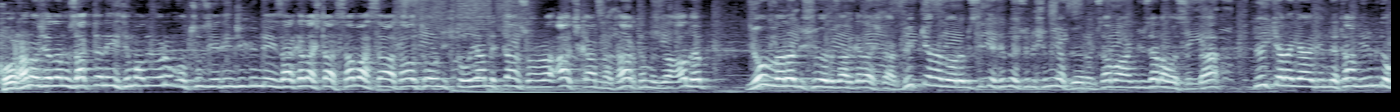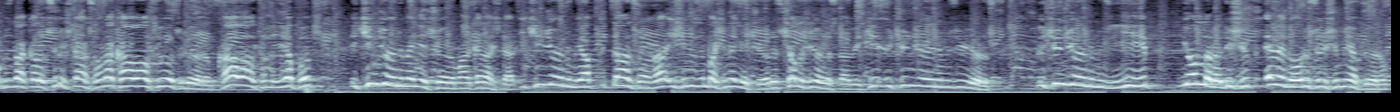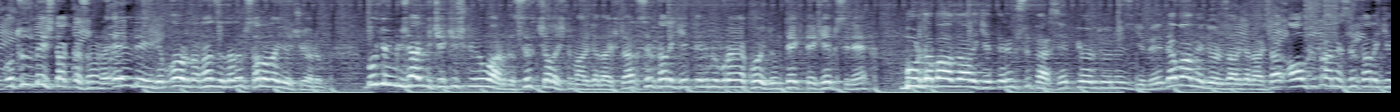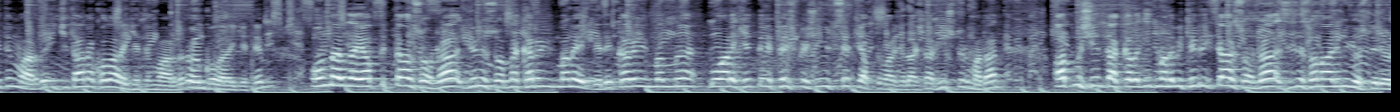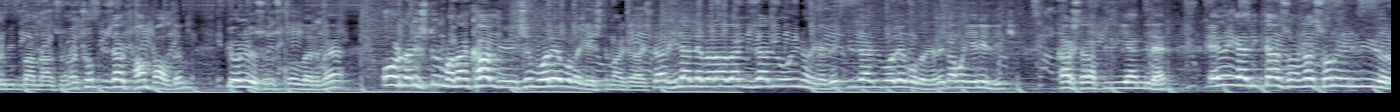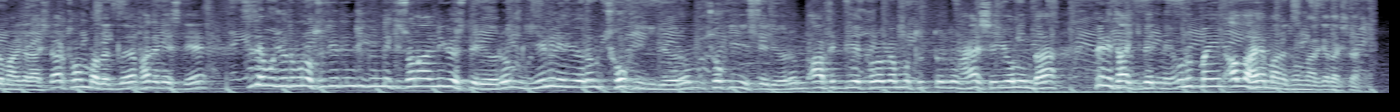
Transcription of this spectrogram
Korhan Hoca'dan uzaktan eğitim alıyorum. 37. gündeyiz arkadaşlar. Sabah saat 6.13'te uyandıktan sonra aç karnına tartımızı alıp yollara düşüyoruz arkadaşlar. Dükkana doğru bisikletimle sürüşümü yapıyorum sabahın güzel havasında. Dükkana geldiğimde tam 29 dakikalık sürüşten sonra kahvaltıya oturuyorum. Kahvaltımı yapıp ikinci önüme geçiyorum arkadaşlar. İkinci önümü yaptıktan sonra işimizin başına geçiyoruz. Çalışıyoruz tabii ki. Üçüncü önümüzü yiyoruz. Üçüncü önümüzü yiyip yollara düşüp eve doğru sürüşümü yapıyorum. 35 dakika sonra evdeydim. Oradan hazırlanıp salona geçiyorum. Bugün güzel bir çekiş günü vardı. Sırt çalıştım arkadaşlar. Sırt hareketlerimi buraya koydum tek tek hepsine. Burada bazı hareketlerim süper set gördüğünüz gibi. Devam ediyoruz arkadaşlar. 6 tane sırt hareketim vardı. 2 tane kol hareketim vardı. Ön kol hareketim. Onları da yaptıktan sonra günün sonuna karın idmanı ekledik. Karın idmanını bu hareketleri peş peşe 3 set yaptım arkadaşlar hiç durmadan. 67 dakikalık idmanı bitirdikten sonra size son halimi gösteriyorum idmandan sonra. Çok güzel pump aldım. Görüyorsunuz kollarımı. Oradan hiç durmadan kardiyo için voleybola geçtim arkadaşlar. Hilal'le beraber güzel bir oyun oynadık. Güzel bir voleybol oynadık ama yenildik. Karşı taraf bizi yendiler. Eve geldikten sonra son öğünümü yiyorum arkadaşlar. Ton balıklı, patatesli. Size vücudumun 37. gündeki son halini gösteriyorum. Yemin ediyorum çok iyi gidiyorum. Çok iyi hissediyorum. Artık diyet programımı tutturdum. Her şey yolunda. Beni takip etmeyi unutmayın. Allah'a emanet olun arkadaşlar.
